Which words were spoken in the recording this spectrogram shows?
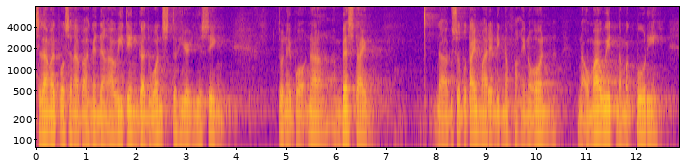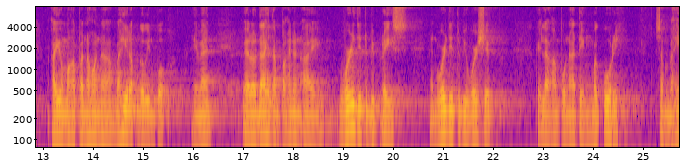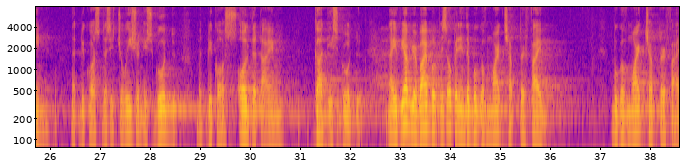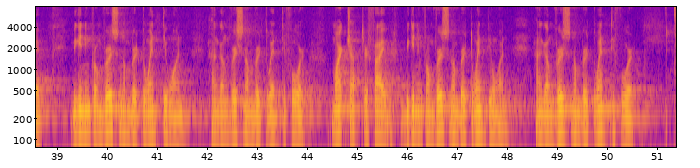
Salamat po sa napakagandang awitin. God wants to hear you sing. Tunay po na ang best time na gusto po tayong marinig ng Panginoon na umawit, na magpuri ay yung mga panahon na mahirap gawin po. Amen. Pero dahil ang Panginoon ay worthy to be praised and worthy to be worshiped, kailangan po nating magpuri, sambahin, not because the situation is good, but because all the time God is good. Now, if you have your Bible, please open in the book of Mark, chapter 5. Book of Mark, chapter 5, beginning from verse number 21 hanggang verse number 24. Mark chapter 5, beginning from verse number 21 hanggang verse number 24.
